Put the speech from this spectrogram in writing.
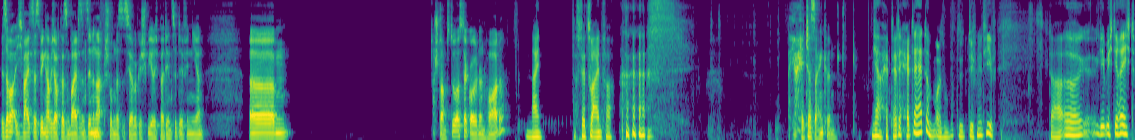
ist aber, ich weiß, deswegen habe ich auch das im weitesten Sinne nachgeschoben. Das ist ja wirklich schwierig bei denen zu definieren. Ähm, stammst du aus der Goldenen Horde? Nein. Das wäre zu einfach. Ja, hätte ja sein können. Ja, hätte, hätte, hätte, hätte. Also definitiv. Da äh, gebe ich dir recht.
